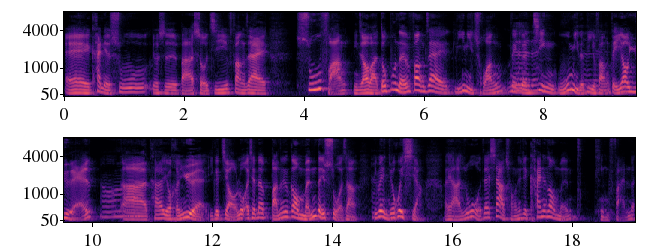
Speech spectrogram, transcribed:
哎，看点书，就是把手机放在书房，你知道吧？都不能放在离你床那个近五米的地方，得要远。哦啊，它有很远一个角落，而且那，把那道门得锁上，因为你就会想，哎呀，如果我再下床就去开那道门，挺烦的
